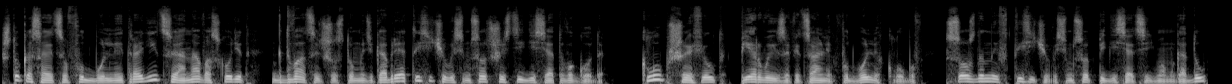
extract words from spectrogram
Что касается футбольной традиции, она восходит к 26 декабря 1860 года – Клуб «Шеффилд», первый из официальных футбольных клубов, созданный в 1857 году,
